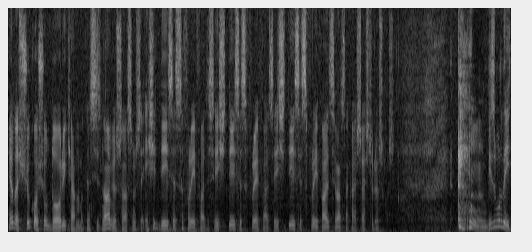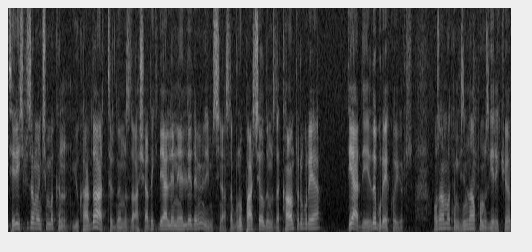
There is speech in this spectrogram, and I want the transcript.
ya da şu koşul doğruyken bakın siz ne yapıyorsunuz aslında? Eşit değilse sıfır ifadesi, eşit değilse sıfır ifadesi, eşit değilse sıfır ifadesini aslında karşılaştırıyorsunuz. Biz burada iteri hiçbir zaman için bakın yukarıda arttırdığımızda aşağıdaki değerlerini elde edemediğimiz için aslında bunu parçaladığımızda counter'ı buraya diğer değeri de buraya koyuyoruz. O zaman bakın bizim ne yapmamız gerekiyor?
